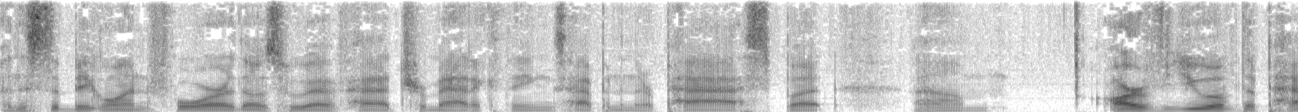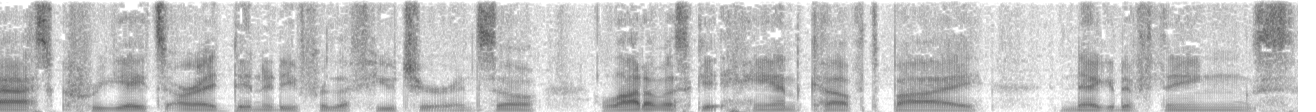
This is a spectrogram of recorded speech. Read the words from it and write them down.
and this is a big one for those who have had traumatic things happen in their past, but um, our view of the past creates our identity for the future. And so a lot of us get handcuffed by negative things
